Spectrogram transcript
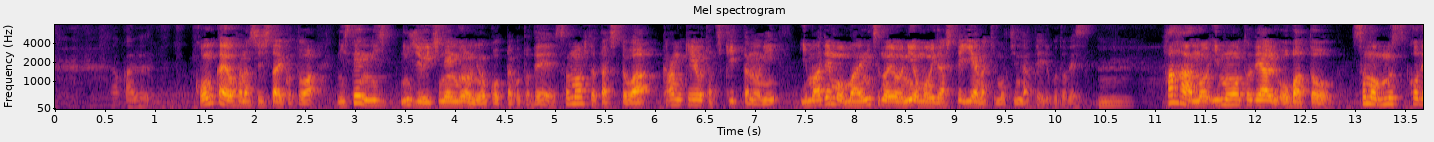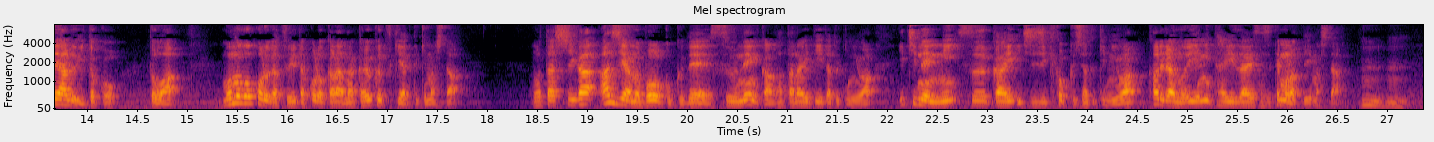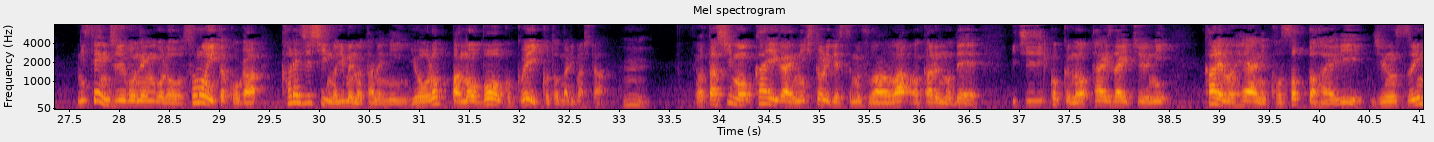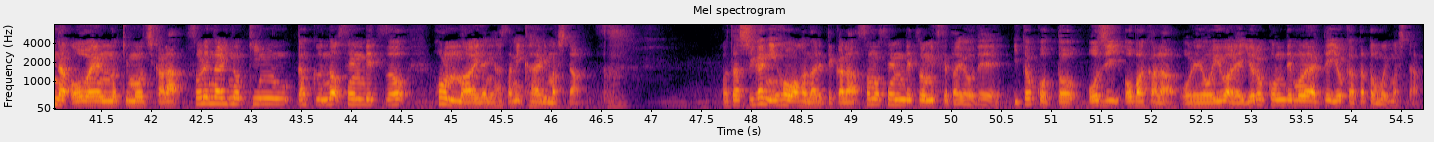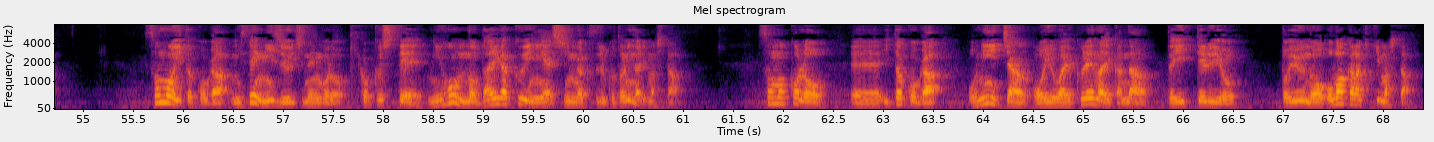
わかる今回お話ししたいことは2021年頃に起こったことでその人たちとは関係を断ち切ったのに今でも毎日のように思い出して嫌な気持ちになっていることです。うん。母の妹であるおばとその息子であるいとことは物心がついた頃から仲良く付き合ってきました。私がアジアの某国で数年間働いていた時には1年に数回一時帰国した時には彼らの家に滞在させてもらっていました。うんうん2015年頃そのいとこが彼自身の夢のためにヨーロッパの某国へ行くことになりました。うん。私も海外に一人で住む不安はわかるので一時帰国の滞在中に彼の部屋にこそっと入り純粋な応援の気持ちからそれなりの金額の選別を本の間に挟み帰りました。私が日本を離れてからその選別を見つけたようでいとことおじおばからお礼を言われ喜んでもらえてよかったと思いましたそのいとこが2021年頃帰国して日本の大学院へ進学することになりました。その頃、えーいとこが「お兄ちゃんお祝いくれないかな?」って言ってるよというのをおばから聞きました。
